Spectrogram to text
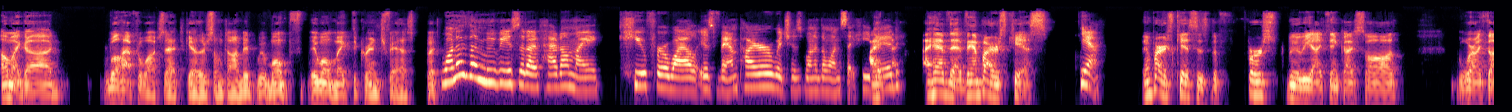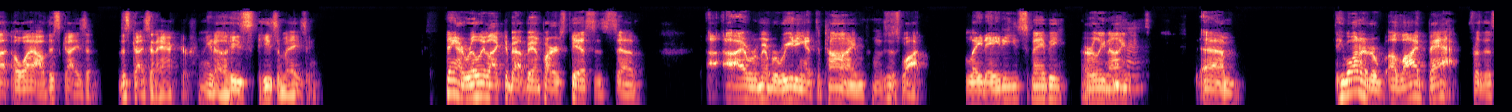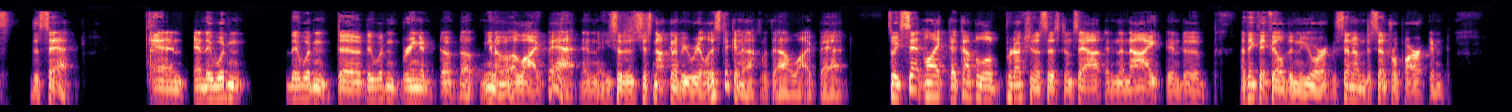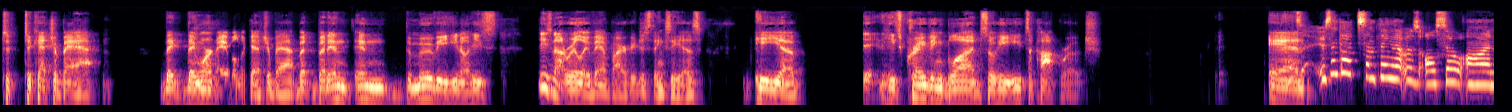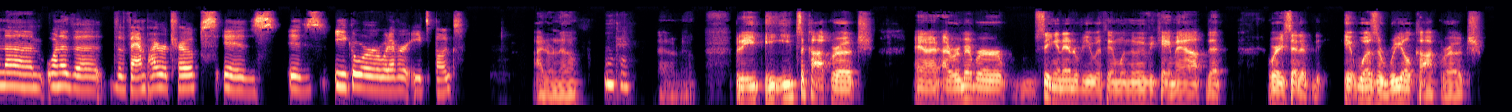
Oh my God, we'll have to watch that together sometime. It, it won't it won't make the cringe fest, but One of the movies that I've had on my queue for a while is Vampire, which is one of the ones that he did. I have that Vampire's Kiss. yeah. Vampire's Kiss is the first movie I think I saw where I thought, "Oh wow, this guy's a this guy's an actor." You know, he's he's amazing. thing I really liked about Vampire's Kiss is uh, I I remember reading at the time. This is what late '80s, maybe early '90s. Um, he wanted a, a live bat for this the set, and and they wouldn't they wouldn't uh, they wouldn't bring a, a, a you know a live bat. And he says it's just not going to be realistic enough without a live bat. So he sent like a couple of production assistants out in the night into i think they filmed in new york sent them to central park and to to catch a bat. They they weren't able to catch a bat but but in in the movie you know he's he's not really a vampire. He just thinks he is. He uh he's craving blood so he eats a cockroach and That's- isn't that something that was also on um, one of the the vampire tropes? Is is Igor or whatever eats bugs? I don't know. Okay. I don't know. But he he eats a cockroach And I, I remember seeing an interview with him when the movie came out that where he said it, it was a real cockroach.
